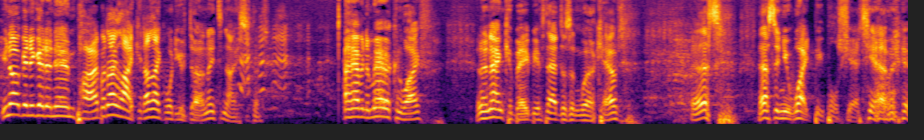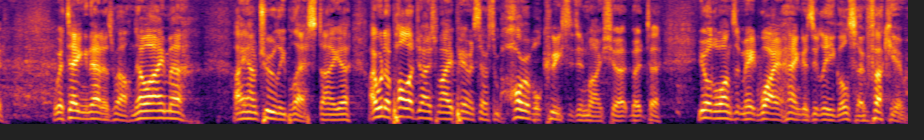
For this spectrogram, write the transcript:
you're not going to get an empire, but I like it. I like what you've done. It's nice. It's nice. I have an American wife and an anchor baby if that doesn't work out. Yeah, that's, that's the new white people shit. Yeah, we're taking that as well. No, I'm. Uh, I am truly blessed. I, uh, I want to apologize for my appearance. There are some horrible creases in my shirt, but uh, you're the ones that made wire hangers illegal, so fuck you.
